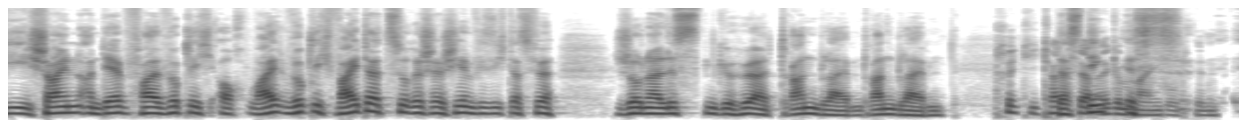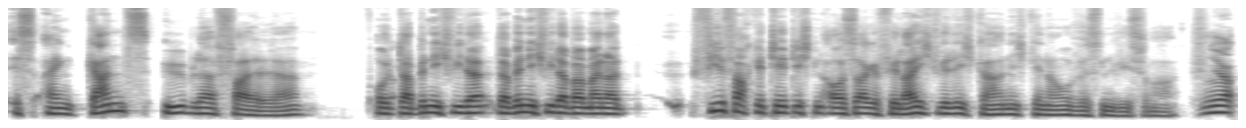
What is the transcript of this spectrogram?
die scheinen an der Fall wirklich auch wei wirklich weiter zu recherchieren, wie sich das für Journalisten gehört. Dranbleiben, dranbleiben. Kriegt die Das Taz ja Ding allgemein ist, gut hin. ist ein ganz übler Fall, ja. Und da bin ich wieder, da bin ich wieder bei meiner vielfach getätigten Aussage, vielleicht will ich gar nicht genau wissen, wie es war. Ja.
